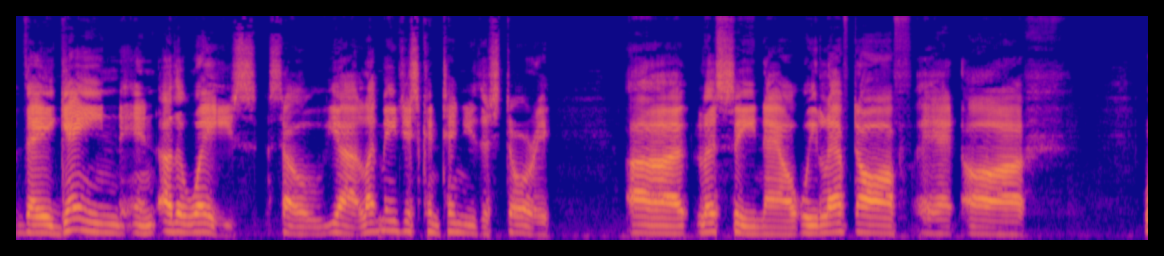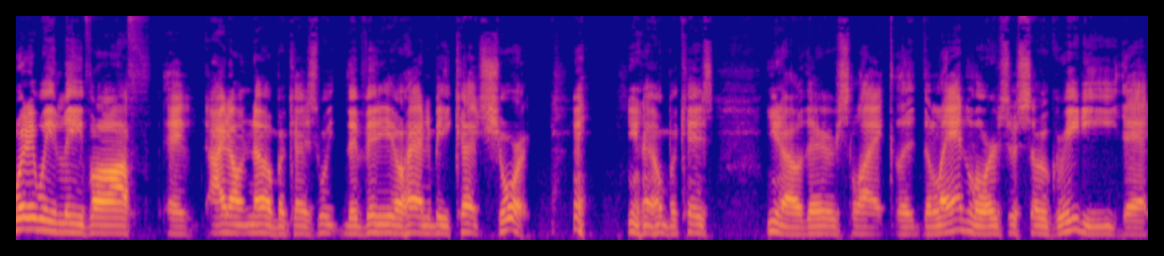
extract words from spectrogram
they gained in other ways. So yeah, let me just continue the story. Uh, let's see now. We left off at uh, where did we leave off? I don't know because we the video had to be cut short you know, because, you know, there's like the, the landlords are so greedy that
